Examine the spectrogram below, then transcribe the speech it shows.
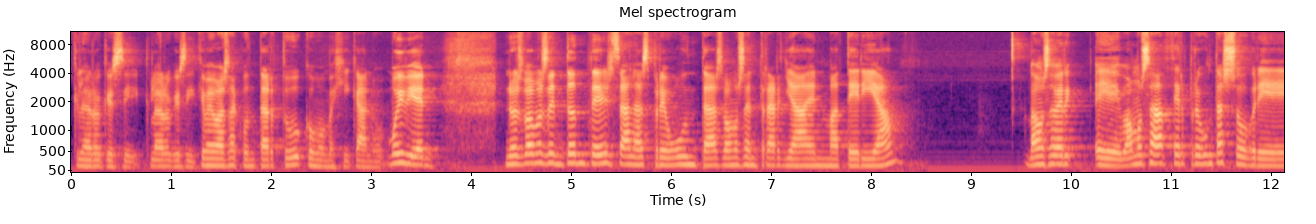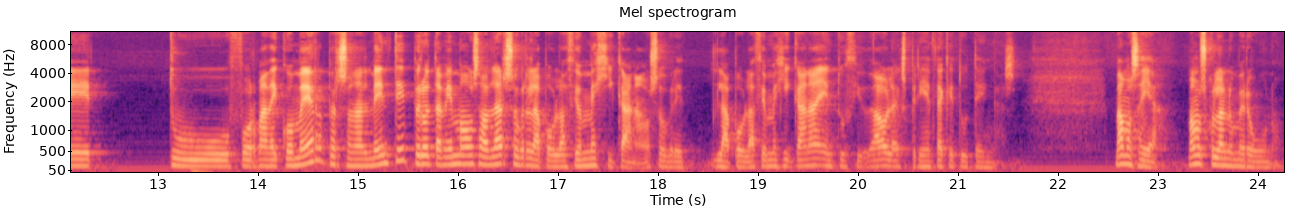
Claro que sí, claro que sí. ¿Qué me vas a contar tú como mexicano? Muy bien. Nos vamos entonces a las preguntas, vamos a entrar ya en materia. Vamos a ver, eh, vamos a hacer preguntas sobre tu forma de comer personalmente, pero también vamos a hablar sobre la población mexicana o sobre la población mexicana en tu ciudad o la experiencia que tú tengas. Vamos allá, vamos con la número uno.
